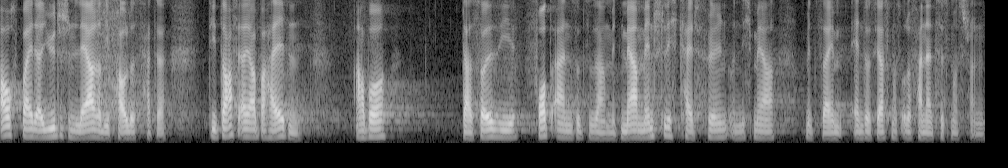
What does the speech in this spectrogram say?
auch bei der jüdischen Lehre, die Paulus hatte. Die darf er ja behalten, aber da soll sie fortan sozusagen mit mehr Menschlichkeit füllen und nicht mehr mit seinem Enthusiasmus oder Fanatismus schon.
